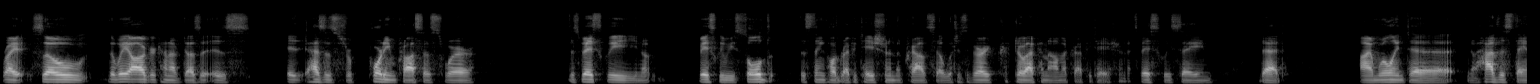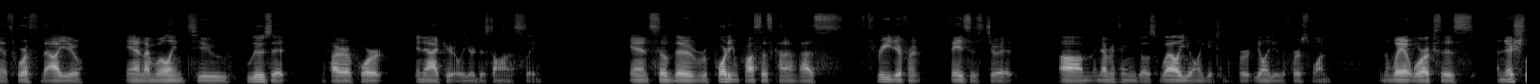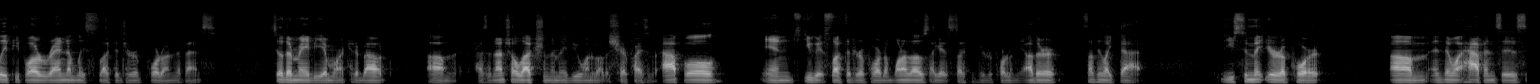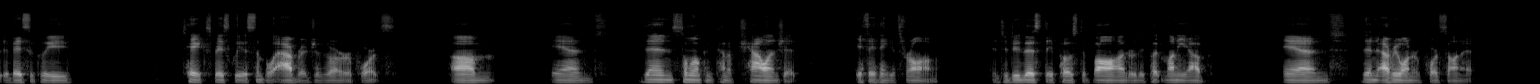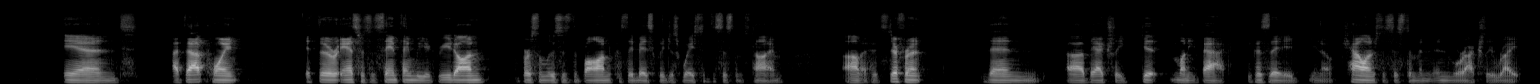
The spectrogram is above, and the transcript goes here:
Right. So the way Augur kind of does it is it has this reporting process where this basically you know basically we sold this thing called reputation in the crowd sale, which is a very crypto-economic reputation. It's basically saying that I'm willing to you know, have this thing that's worth value, and I'm willing to lose it if I report inaccurately or dishonestly. And so the reporting process kind of has three different phases to it. Um, and everything goes well, you only get to the first, you only do the first one. And the way it works is initially people are randomly selected to report on events. So there may be a market about um, presidential election, there may be one about the share price of Apple, and you get selected to report on one of those, I get selected to report on the other, something like that. You submit your report, um, and then what happens is it basically takes basically a simple average of our reports, um, and then someone can kind of challenge it if they think it's wrong. And to do this, they post a bond or they put money up, and then everyone reports on it. And at that point, if their answer is the same thing we agreed on, the person loses the bond because they basically just wasted the system's time. Um, if it's different, then uh, they actually get money back because they you know challenge the system and, and were actually right.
